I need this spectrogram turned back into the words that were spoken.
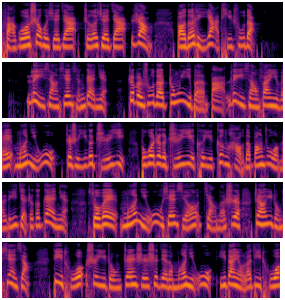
法国社会学家、哲学家让·保德里亚提出的“类象先行”概念。这本书的中译本把类象翻译为模拟物，这是一个直译。不过，这个直译可以更好地帮助我们理解这个概念。所谓模拟物先行，讲的是这样一种现象：地图是一种真实世界的模拟物。一旦有了地图，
